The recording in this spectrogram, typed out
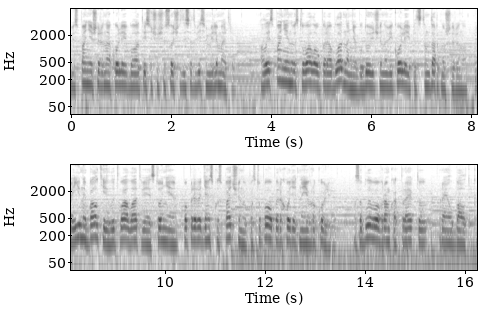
В Іспанії ширина колії була 1668 мм, але Іспанія інвестувала у переобладнання, будуючи нові колії під стандартну ширину. Країни Балтії, Литва, Латвія, Естонія, попри радянську спадщину, поступово переходять на євроколію. Особливо в рамках проекту Rail Baltica.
